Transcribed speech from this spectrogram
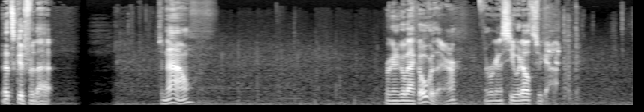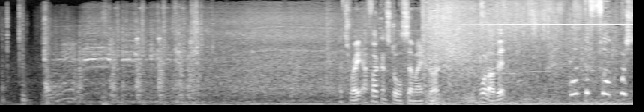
that's good for that. So now we're gonna go back over there and we're gonna see what else we got. Right, I fucking stole semi-truck. What of it? What the fuck was...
